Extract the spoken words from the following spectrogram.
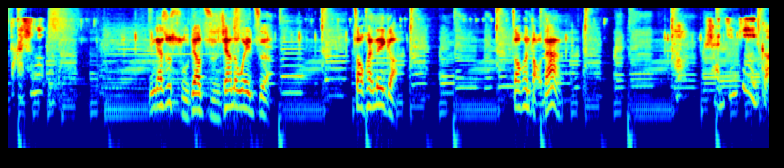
打死你！应该是鼠标指向的位置，召唤那个，召唤导弹。闪金币一个，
